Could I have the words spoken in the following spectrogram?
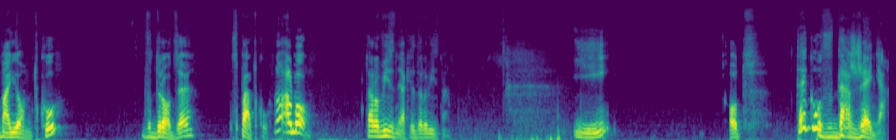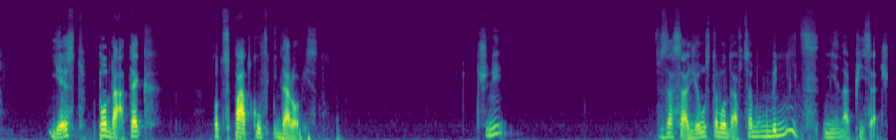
majątku w drodze spadku. No albo darowizny, jak jest darowizna. I od tego zdarzenia jest podatek od spadków i darowizn. Czyli w zasadzie ustawodawca mógłby nic nie napisać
